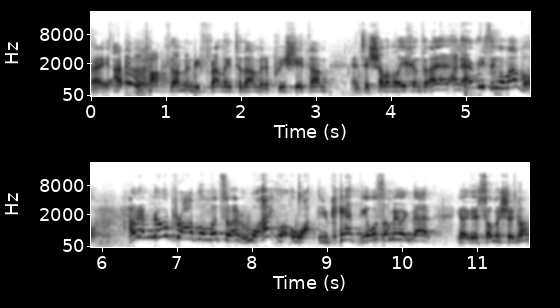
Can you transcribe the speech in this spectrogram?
right? I'd be able to talk to them and be friendly to them and appreciate them and say shalom aleichem on every single level. I would have no problem whatsoever. Why? why? You can't deal with somebody like that. You know, there's so much sugar.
